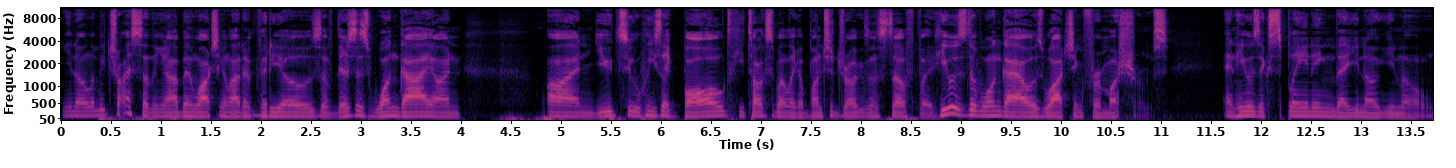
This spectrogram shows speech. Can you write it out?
you know, let me try something. You know, I've been watching a lot of videos of. There's this one guy on, on YouTube. He's like bald. He talks about like a bunch of drugs and stuff. But he was the one guy I was watching for mushrooms, and he was explaining that you know, you know,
